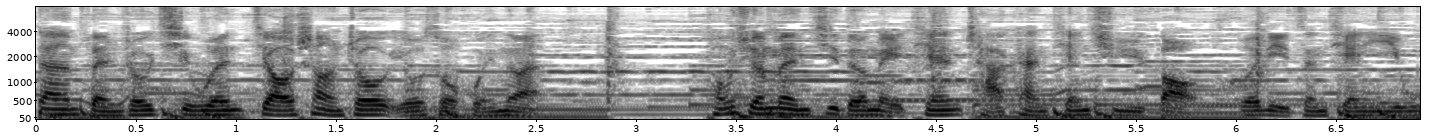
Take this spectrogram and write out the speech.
但本周气温较上周有所回暖。同学们记得每天查看天气预报，合理增添衣物。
